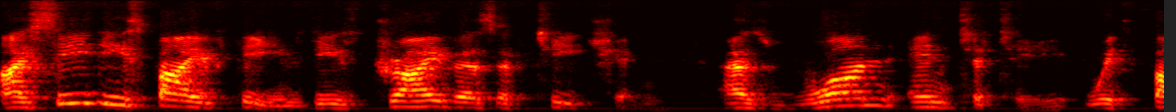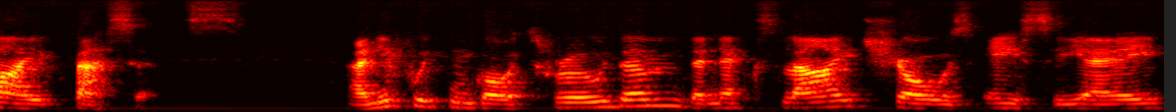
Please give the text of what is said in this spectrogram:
I see these five themes, these drivers of teaching, as one entity with five facets. And if we can go through them, the next slide shows ACA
